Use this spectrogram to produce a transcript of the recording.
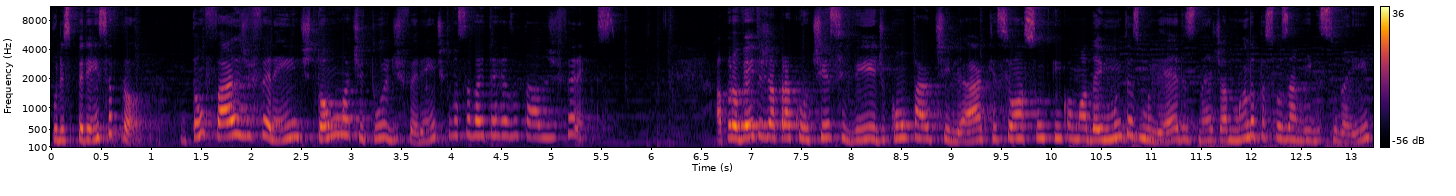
por experiência própria. Então faz diferente, toma uma atitude diferente que você vai ter resultados diferentes. Aproveite já para curtir esse vídeo, compartilhar, que esse é um assunto que incomoda aí muitas mulheres, né? Já manda para suas amigas isso daí.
